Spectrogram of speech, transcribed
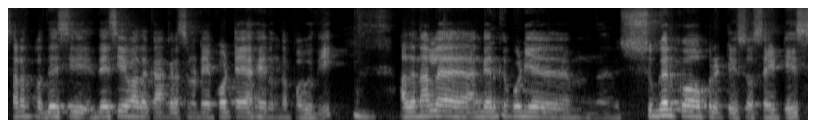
சரத் தேசிய தேசியவாத காங்கிரசினுடைய கோட்டையாக இருந்த பகுதி. அதனால அங்க இருக்கக்கூடிய சுகர் கோஆபரேட்டிவ் சொசைட்டிஸ்.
